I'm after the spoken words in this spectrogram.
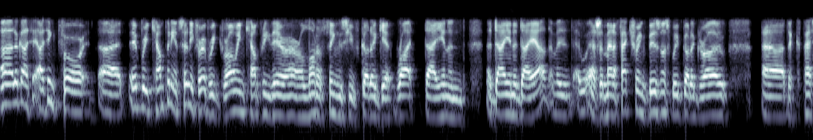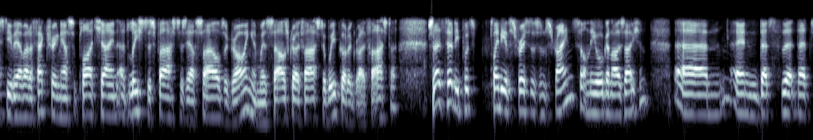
Uh, look, I, th- I, think for uh, every company, and certainly for every growing company, there are a lot of things you've got to get right day in and a day in and day out. I mean, as a manufacturing business, we've got to grow uh, the capacity of our manufacturing, our supply chain, at least as fast as our sales are growing. And when sales grow faster, we've got to grow faster. So that certainly puts plenty of stresses and strains on the organisation, um, and that's the, that's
